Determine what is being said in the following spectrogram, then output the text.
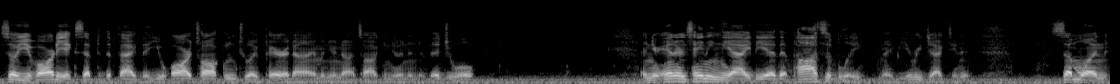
So you've already accepted the fact that you are talking to a paradigm and you're not talking to an individual. And you're entertaining the idea that possibly, maybe you're rejecting it, someone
